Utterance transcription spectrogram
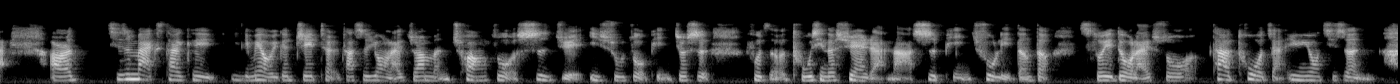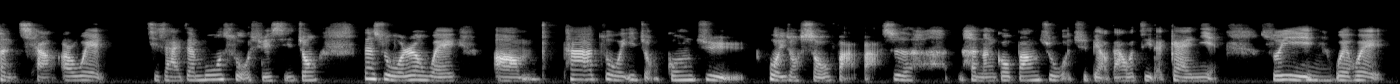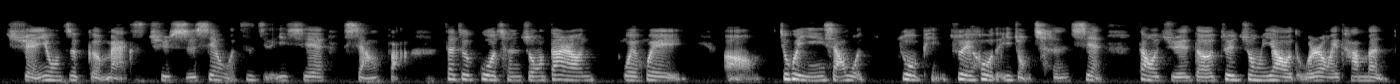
而其实 Max 它也可以里面有一个 Jitter，它是用来专门创作视觉艺术作品，就是负责图形的渲染啊、视频处理等等。所以对我来说，它的拓展运用其实很很强，而我也。其实还在摸索学习中，但是我认为，嗯，它作为一种工具或一种手法吧，是很很能够帮助我去表达我自己的概念，所以我也会选用这个 Max 去实现我自己的一些想法。在这个过程中，当然我也会，啊，就会影响我作品最后的一种呈现。但我觉得最重要的，我认为他们。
